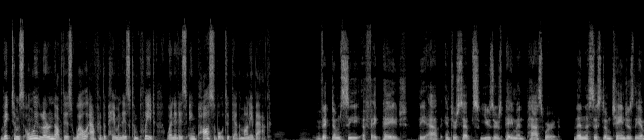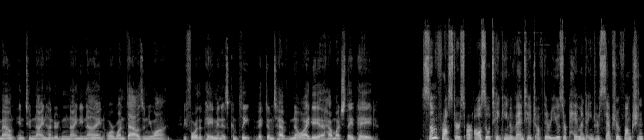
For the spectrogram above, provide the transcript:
Victims only learned of this well after the payment is complete, when it is impossible to get the money back. Victims see a fake page. The app intercepts user's payment password. Then the system changes the amount into 999 or 1000 yuan. Before the payment is complete, victims have no idea how much they paid. Some fraudsters are also taking advantage of their user payment interception function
